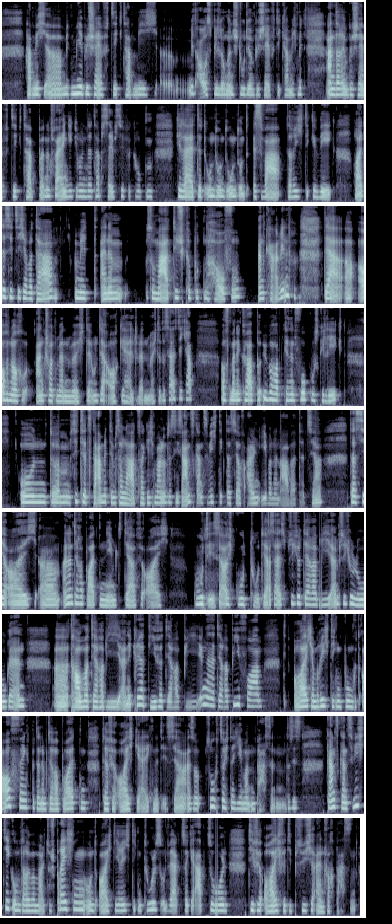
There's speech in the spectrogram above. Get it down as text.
habe mich äh, mit mir beschäftigt, habe mich äh, mit Ausbildungen, Studium beschäftigt, habe mich mit anderen beschäftigt, habe einen Verein gegründet, habe Selbsthilfegruppen geleitet und, und, und und es war der richtige Weg. Heute sitze ich aber da mit einem somatisch kaputten Haufen an Karin, der äh, auch noch angeschaut werden möchte und der auch geheilt werden möchte. Das heißt, ich habe auf meinen Körper überhaupt keinen Fokus gelegt und ähm, sitze jetzt da mit dem Salat, sage ich mal. Und es ist ganz, ganz wichtig, dass ihr auf allen Ebenen arbeitet, ja, dass ihr euch äh, einen Therapeuten nehmt, der für euch gut ist, der euch gut tut, ja, sei es Psychotherapie, ein Psychologe, ein äh, Traumatherapie, eine kreative Therapie, irgendeine Therapieform, die euch am richtigen Punkt auffängt mit einem Therapeuten, der für euch geeignet ist. Ja? Also sucht euch da jemanden passenden. Das ist ganz, ganz wichtig, um darüber mal zu sprechen und euch die richtigen Tools und Werkzeuge abzuholen, die für euch, für die Psyche einfach passen.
